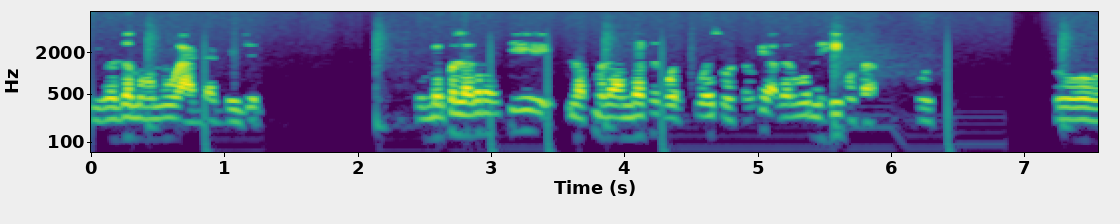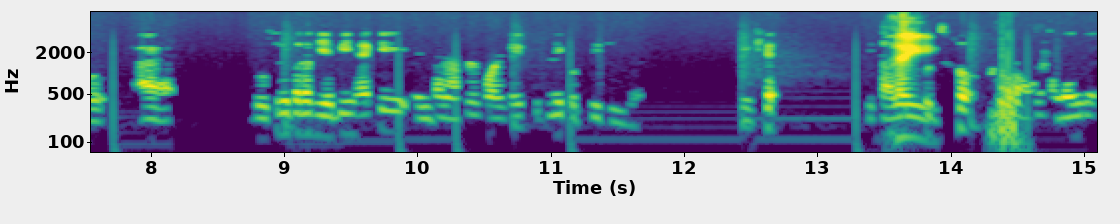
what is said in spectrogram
he was the man who had that vision तो मेरे को लग रहा है कि मतलब अंदर से वो सोच रहा हूँ कि अगर वो नहीं होता तो, तो आ, दूसरी तरफ़ ये भी है कि इंटरनेशनल पॉलिटिक्स कितनी कुत्ती चीज़ है। ठीक है?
